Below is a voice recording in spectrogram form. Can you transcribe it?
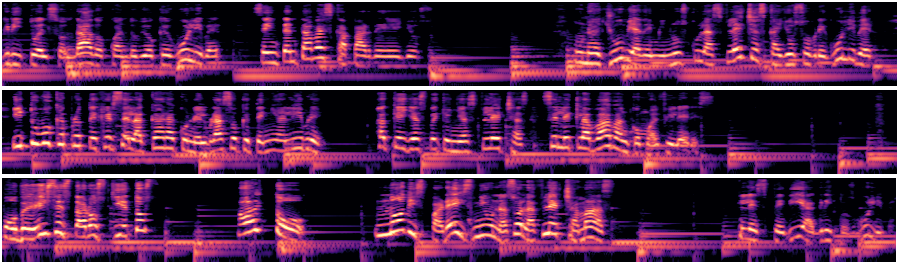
gritó el soldado cuando vio que Gulliver se intentaba escapar de ellos. Una lluvia de minúsculas flechas cayó sobre Gulliver y tuvo que protegerse la cara con el brazo que tenía libre. Aquellas pequeñas flechas se le clavaban como alfileres. ¿Podéis estaros quietos? ¡Alto! No disparéis ni una sola flecha más. Les pedía a gritos Gulliver.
